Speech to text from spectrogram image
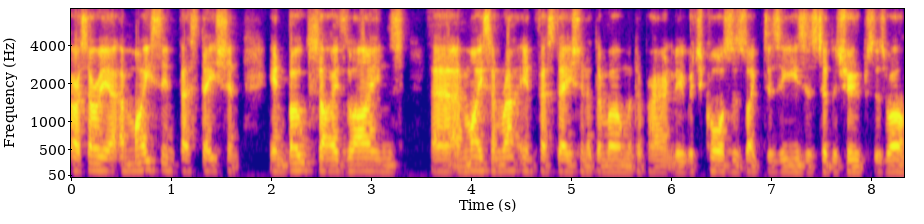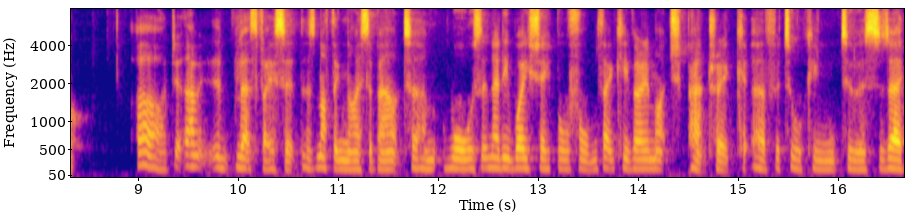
or sorry, a, a mice infestation in both sides' lines uh, mice and rat infestation at the moment, apparently, which causes like diseases to the troops as well. Oh, I mean, let's face it, there's nothing nice about um, wars in any way, shape, or form. Thank you very much, Patrick, uh, for talking to us today.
